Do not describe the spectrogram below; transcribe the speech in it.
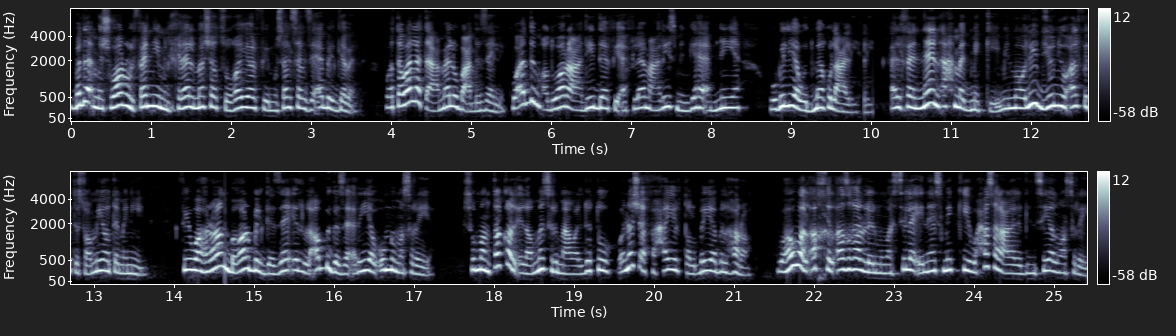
بدأ مشواره الفني من خلال مشهد صغير في مسلسل ذئاب الجبل وتولت أعماله بعد ذلك وقدم أدوار عديدة في أفلام عريس من جهة أمنية وبلية ودماغه العالية. الفنان أحمد مكي من مواليد يونيو 1980 في وهران بغرب الجزائر لأب جزائرية وأم مصرية ثم انتقل إلى مصر مع والدته ونشأ في حي الطلبية بالهرم وهو الأخ الأصغر للممثلة إيناس مكي وحصل على الجنسية المصرية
